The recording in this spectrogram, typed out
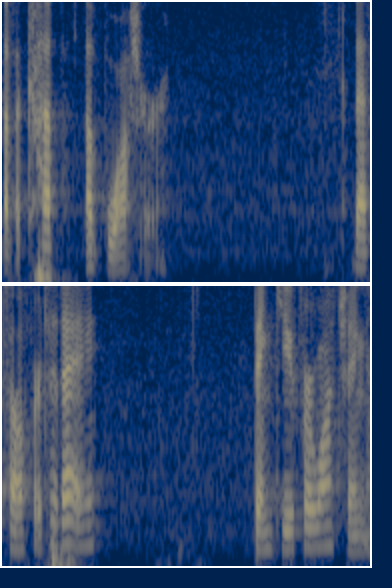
of a cup of water. That's all for today. Thank you for watching.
